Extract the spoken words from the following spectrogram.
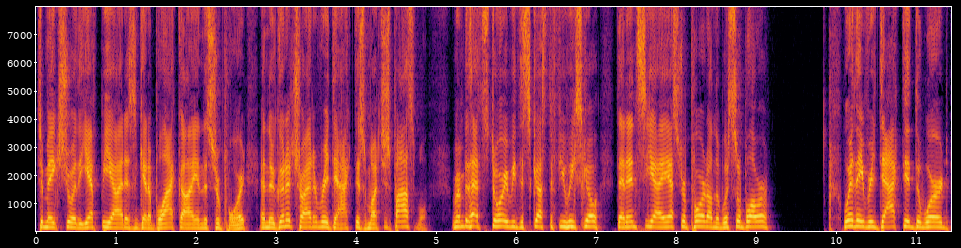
to make sure the FBI doesn't get a black eye in this report. And they're going to try to redact as much as possible. Remember that story we discussed a few weeks ago? That NCIS report on the whistleblower where they redacted the word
